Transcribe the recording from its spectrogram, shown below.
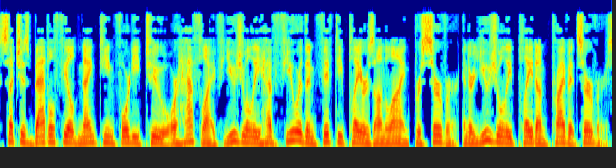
such as Battlefield 1942 or Half-Life usually have fewer than 50 players online per server and are usually played on private servers.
